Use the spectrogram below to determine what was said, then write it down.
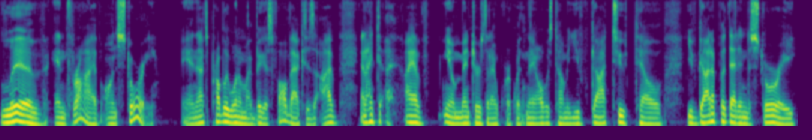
live and thrive on story. And that's probably one of my biggest fallbacks is I've and I, I have you know mentors that I work with and they always tell me you've got to tell you've got to put that into story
